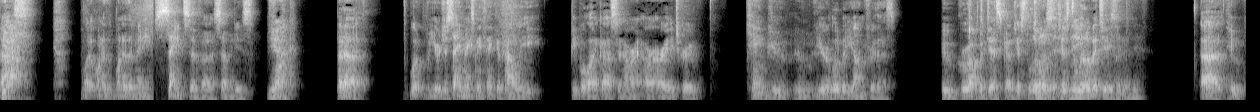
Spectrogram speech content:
yes One, one of the, one of the many saints of uh, 70s Yeah. funk. But uh, what you were just saying makes me think of how we, people like us in our, our, our age group, came who, who you're a little bit young for this, who grew up with disco, just a little, bit, just a little bit too young, uh, who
